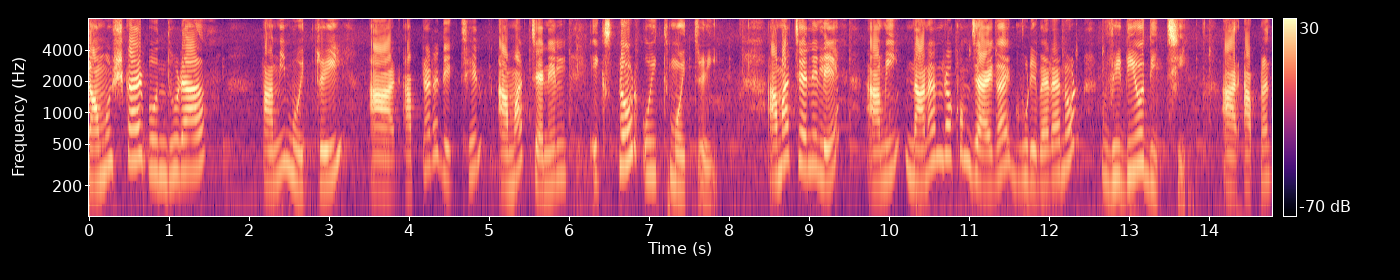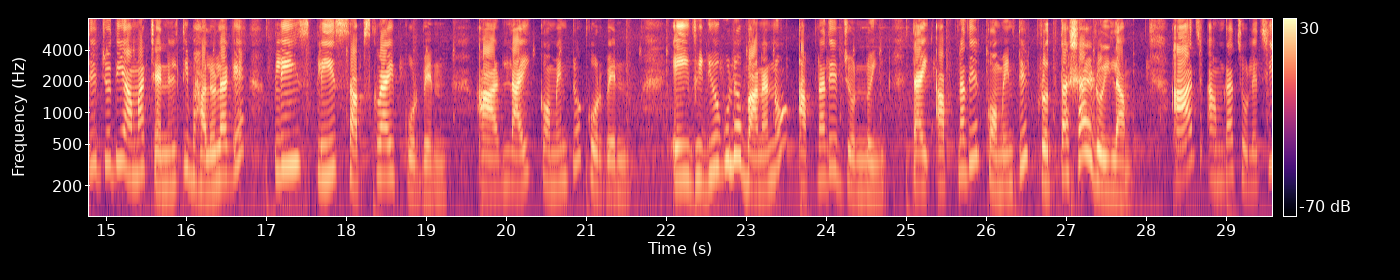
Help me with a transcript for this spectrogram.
নমস্কার বন্ধুরা, আমি মৈত্রেয়ী আর আপনারা দেখছেন আমার চ্যানেল এক্সপ্লোর উইথ মৈত্রেয়ী আমার চ্যানেলে আমি নানান রকম জায়গায় ঘুরে বেড়ানোর ভিডিও দিচ্ছি। আর আপনাদের যদি আমার চ্যানেলটি ভালো লাগে প্লিজ প্লিজ সাবস্ক্রাইব করবেন আর লাইক কমেন্টও করবেন। এই ভিডিওগুলো বানানো আপনাদের জন্যই, তাই আপনাদের কমেন্টের প্রত্যাশায় রইলাম। আজ আমরা চলেছি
